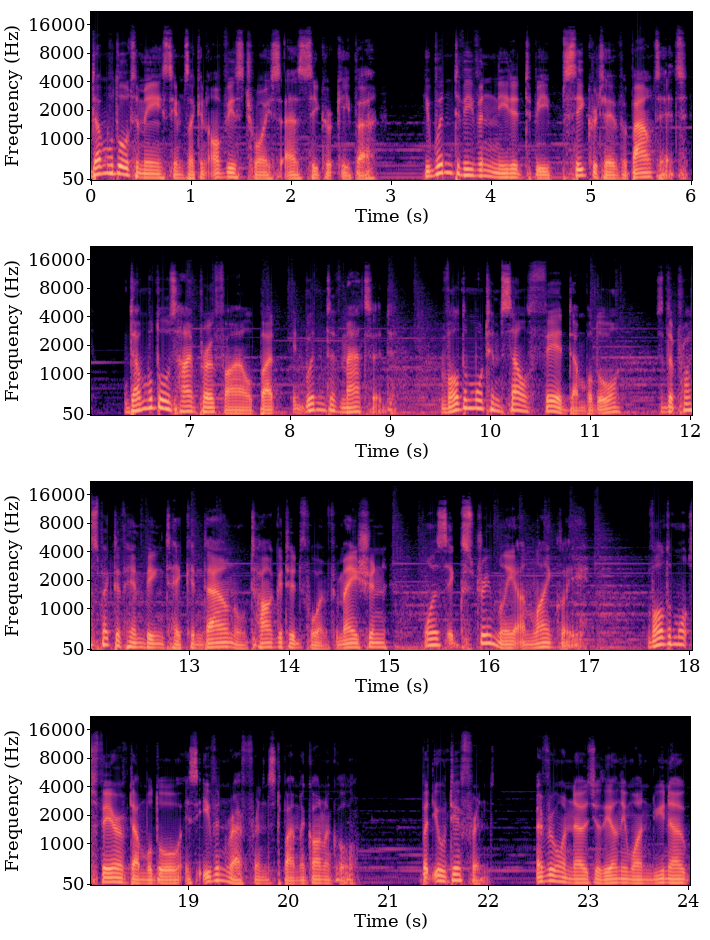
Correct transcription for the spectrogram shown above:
Dumbledore to me seems like an obvious choice as Secret Keeper. He wouldn't have even needed to be secretive about it. Dumbledore's high profile, but it wouldn't have mattered. Voldemort himself feared Dumbledore, so the prospect of him being taken down or targeted for information was extremely unlikely. Voldemort's fear of Dumbledore is even referenced by McGonagall. But you're different. Everyone knows you're the only one you know,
